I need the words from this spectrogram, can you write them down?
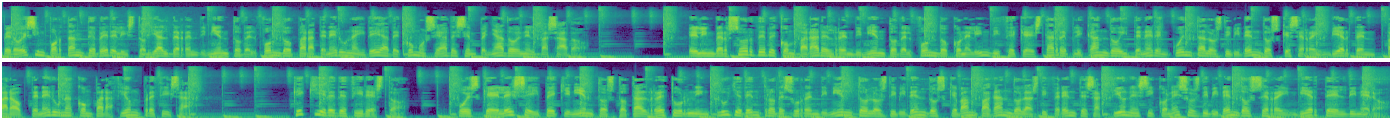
pero es importante ver el historial de rendimiento del fondo para tener una idea de cómo se ha desempeñado en el pasado. El inversor debe comparar el rendimiento del fondo con el índice que está replicando y tener en cuenta los dividendos que se reinvierten para obtener una comparación precisa. ¿Qué quiere decir esto? Pues que el S&P 500 Total Return incluye dentro de su rendimiento los dividendos que van pagando las diferentes acciones y con esos dividendos se reinvierte el dinero.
